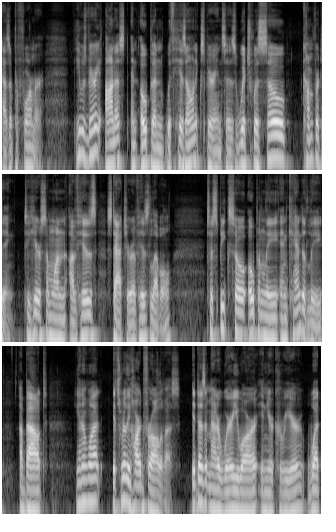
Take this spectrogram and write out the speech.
as a performer he was very honest and open with his own experiences, which was so comforting to hear someone of his stature, of his level, to speak so openly and candidly about, you know what, it's really hard for all of us. It doesn't matter where you are in your career, what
